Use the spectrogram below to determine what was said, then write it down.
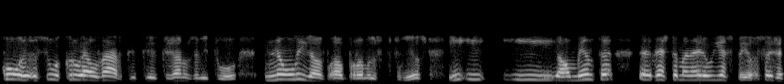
com a sua crueldade que, que, que já nos habituou, não liga ao, ao problema dos portugueses e, e, e, aumenta eh, desta maneira o ISP. Ou seja,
